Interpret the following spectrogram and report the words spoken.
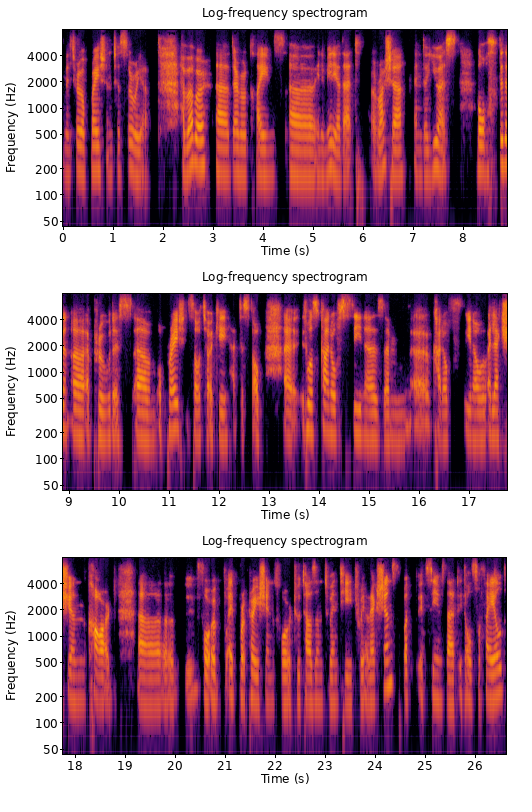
military operation to Syria. However, uh, there were claims uh, in the media that uh, Russia and the US both didn't uh, approve this um, operation, so Turkey had to stop. Uh, it was kind of seen as um, kind of you know election card for a, preparation for 2023 elections, but it seems that it also failed.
